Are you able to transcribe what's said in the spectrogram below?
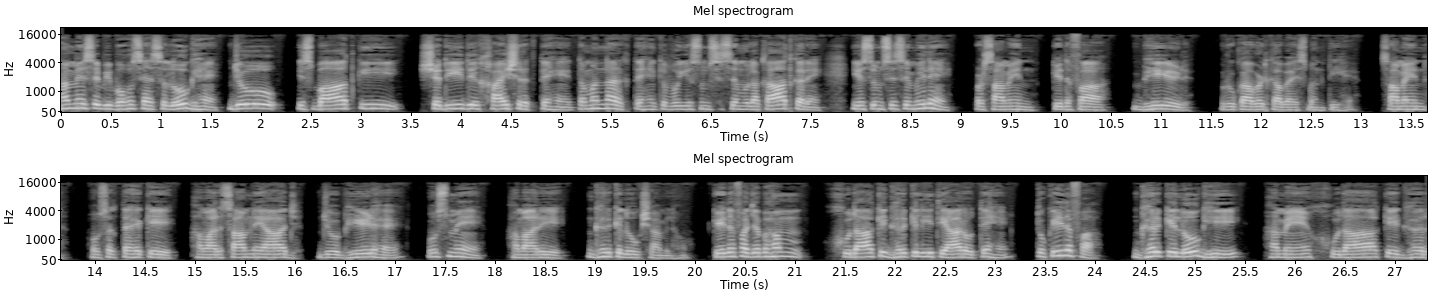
ہم میں سے بھی بہت سے ایسے لوگ ہیں جو اس بات کی شدید خواہش رکھتے ہیں، تمنا رکھتے ہیں کہ وہ یسمسی سے ملاقات کریں یسمسی سے ملیں۔ پر سامعین کی دفعہ بھیڑ، رکاوٹ کا باعث بنتی ہے۔ سامعین، ہو سکتا ہے کہ ہمارے سامنے آج جو بھیڑ ہے، اس میں ہمارے گھر کے لوگ شامل ہوں۔ کئی دفعہ جب ہم خدا کے گھر کے لیے تیار ہوتے ہیں، تو کئی دفعہ گھر کے لوگ ہی ہمیں خدا کے گھر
